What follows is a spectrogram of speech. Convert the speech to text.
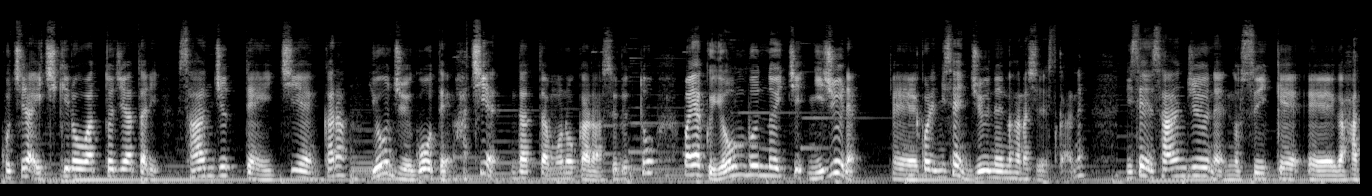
こちら 1kW 時あたり30.1円から45.8円だったものからすると、まあ、約4分の1、20年えー、これ2010年の話ですからね。2030年の推計、えー、が8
